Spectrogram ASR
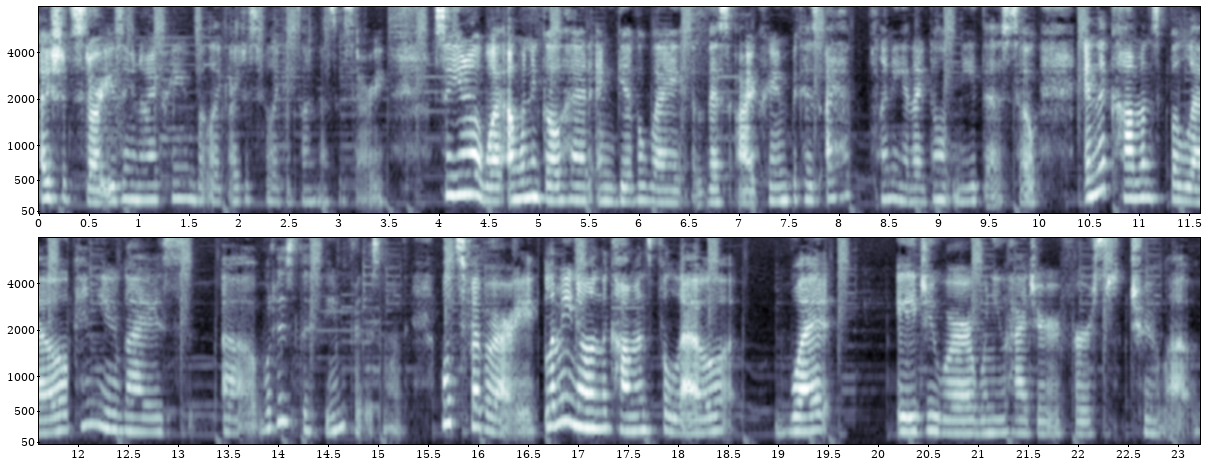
i should start using an eye cream but like i just feel like it's unnecessary. So you know what? I'm gonna go ahead and give away this eye cream because i have plenty and i don't need this. So in the comments below can you guys uh, what is the theme for this month? Well, it's February. Let me know in the comments below what age you were when you had your first true love.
